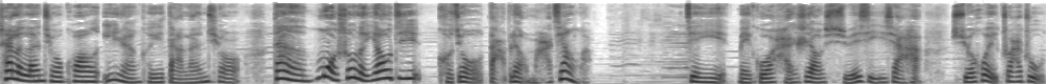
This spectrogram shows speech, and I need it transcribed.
拆了篮球框依然可以打篮球，但没收了腰机可就打不了麻将了。建议美国还是要学习一下哈，学会抓住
